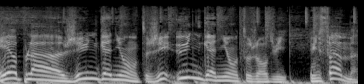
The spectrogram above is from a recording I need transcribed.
Et hop là, j'ai une gagnante, j'ai une gagnante aujourd'hui, une femme.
